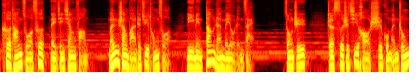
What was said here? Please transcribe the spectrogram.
课堂左侧那间厢房，门上挽着巨铜锁，里面当然没有人在。总之，这四十七号石库门中。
